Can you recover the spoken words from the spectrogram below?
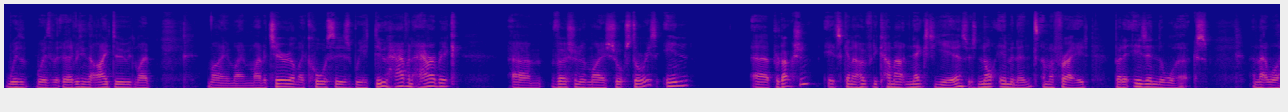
with with everything that I do with my my my, my material, my courses. We do have an Arabic um, version of my short stories in uh, production. It's going to hopefully come out next year, so it's not imminent, I'm afraid, but it is in the works, and that will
